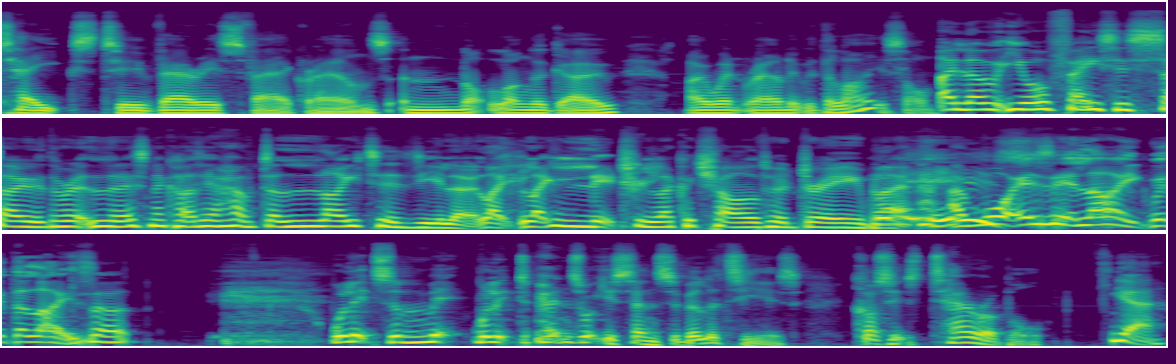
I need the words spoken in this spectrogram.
takes to various fairgrounds. And not long ago, I went round it with the lights on. I love it. Your face is so the, listener can't see how delighted you look. Like like literally like a childhood dream. Like, And what is. is it like with the lights on? well, it's a well, it depends what your sensibility is because it's terrible. Yeah.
